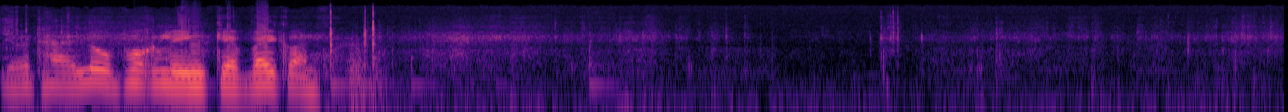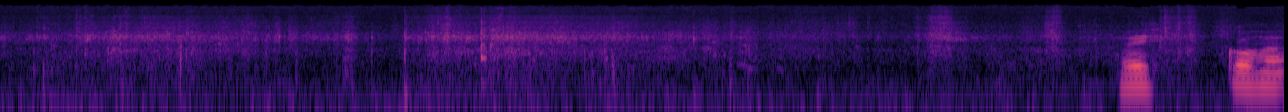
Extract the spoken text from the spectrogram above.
เดี๋ยวถ่ายรูปพวกลิงเก็บไว้ก่อน เฮ้ยโก็ฮะ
